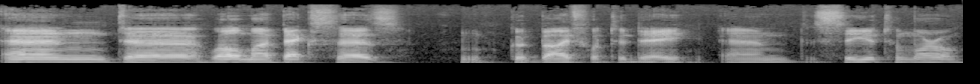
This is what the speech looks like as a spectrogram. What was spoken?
And uh, well, my back says goodbye for today and see you tomorrow.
